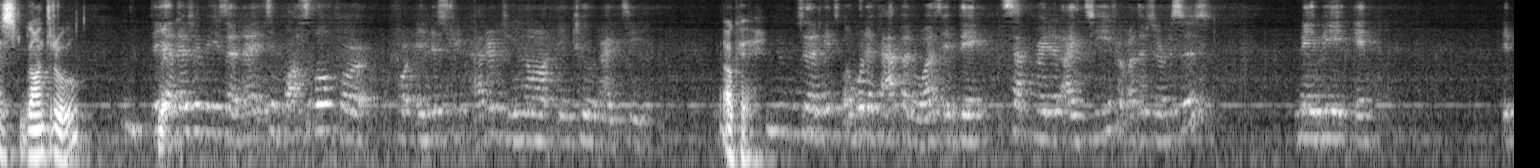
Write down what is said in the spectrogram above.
just gone through Yeah, there's a reason. Uh, It's impossible for, for industry pattern to not include IT. okay So that means what would have happened was if they separated IT from other services, maybe it, it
